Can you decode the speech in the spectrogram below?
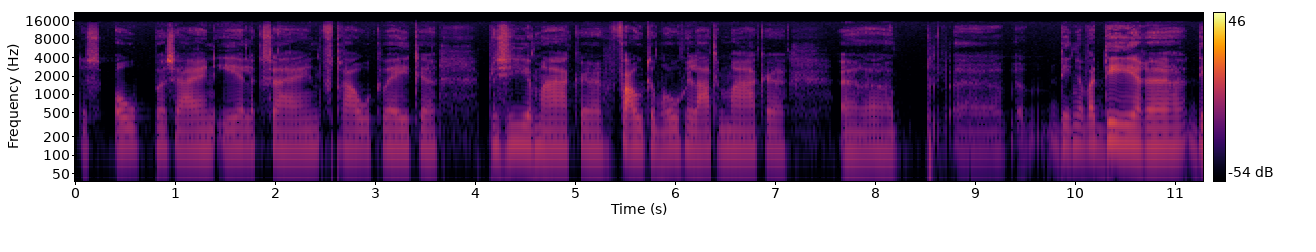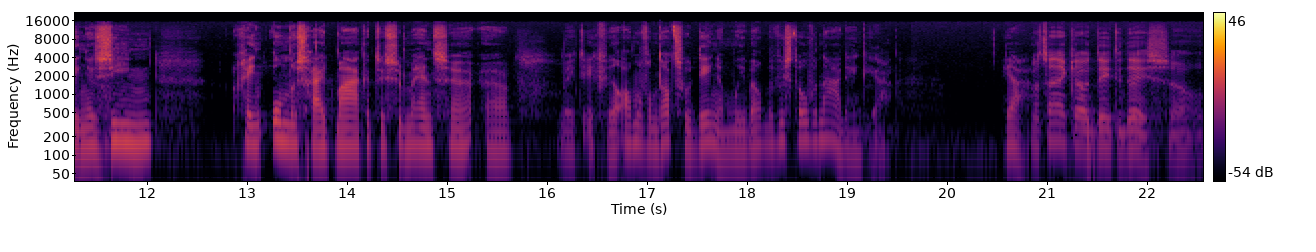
Dus open zijn, eerlijk zijn, vertrouwen kweken, plezier maken, fouten mogen laten maken, eh, eh, dingen waarderen, dingen zien, geen onderscheid maken tussen mensen, eh, weet ik veel, allemaal van dat soort dingen. Moet je wel bewust over nadenken, ja. Ja. Wat zijn eigenlijk jouw day-to-days? Zo,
